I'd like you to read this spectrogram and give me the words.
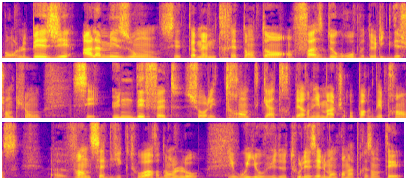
Bon, le PSG à la maison, c'est quand même très tentant. En phase de groupe de Ligue des Champions, c'est une défaite sur les 34 derniers matchs au Parc des Princes. 27 euh, victoires dans l'eau. Et oui, au vu de tous les éléments qu'on a présentés,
